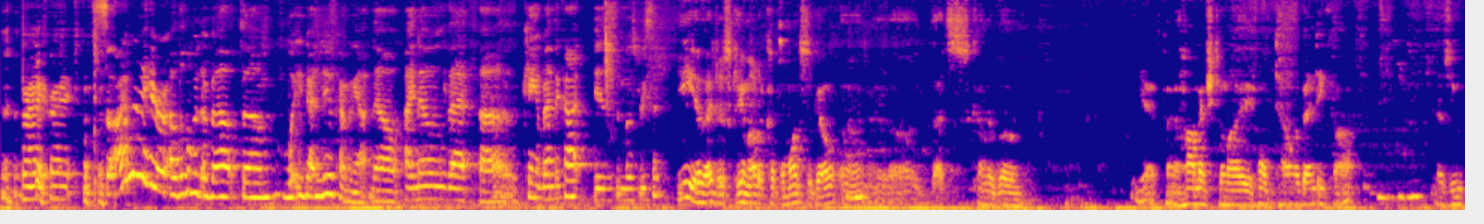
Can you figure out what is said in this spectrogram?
right, right. So I want to hear a little bit about um, what you've got new coming out. Now, I know that uh, King of Endicott is the most recent. Yeah, that just came out a couple months ago. Mm-hmm. Uh, that's kind of a yeah, kind of homage to my hometown of Endicott. Mm-hmm. As you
